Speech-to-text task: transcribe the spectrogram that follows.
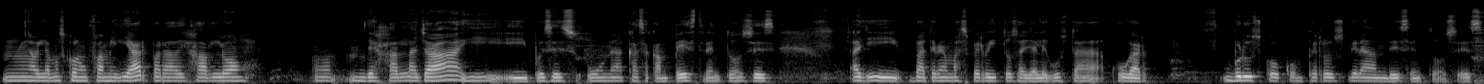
Mm, hablamos con un familiar para dejarlo um, dejarla ya y, pues es una casa campestre entonces allí va a tener más perritos a ella le gusta jugar brusco con perros grandes entonces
